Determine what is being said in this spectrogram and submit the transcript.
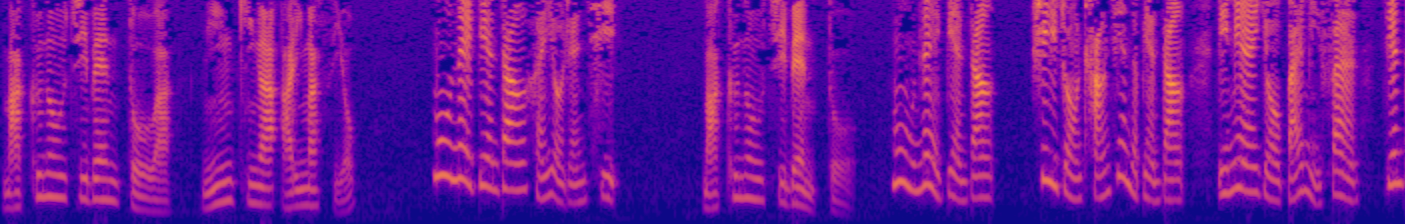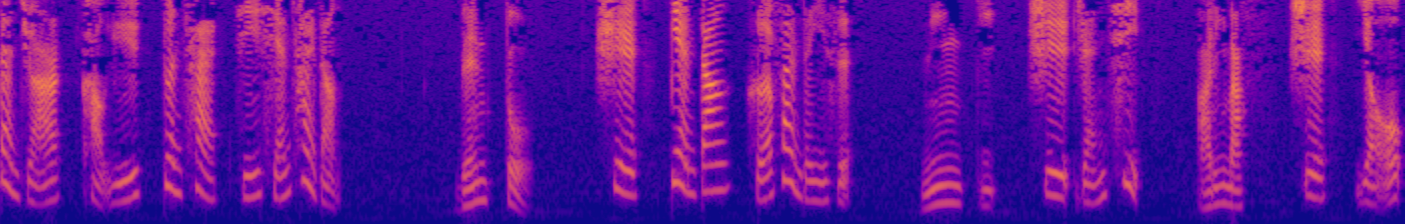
幕の内弁当は人気がありますよ。：“幕内便当很有人气。幕の内弁当幕内便当是一种常见的便当，里面有白米饭、煎蛋卷儿、烤鱼、炖菜及咸菜等，弁当是便当盒饭的意思，人気是人气，あります。是有，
